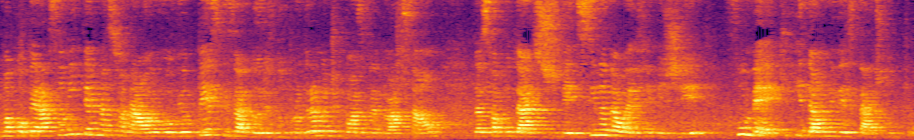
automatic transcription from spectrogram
uma cooperação internacional envolveu pesquisadores do Programa de Pós-Graduação das Faculdades de Medicina da UFMG, FUMEC e da Universidade do Porto.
